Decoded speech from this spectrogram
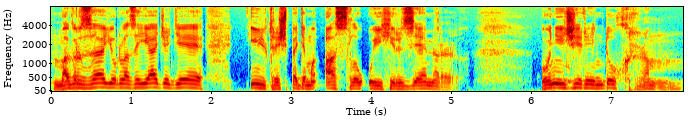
мағырза юрлазы яджеде илтреш пәдемі аслы уйхирземер. Уни жерен духрам,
